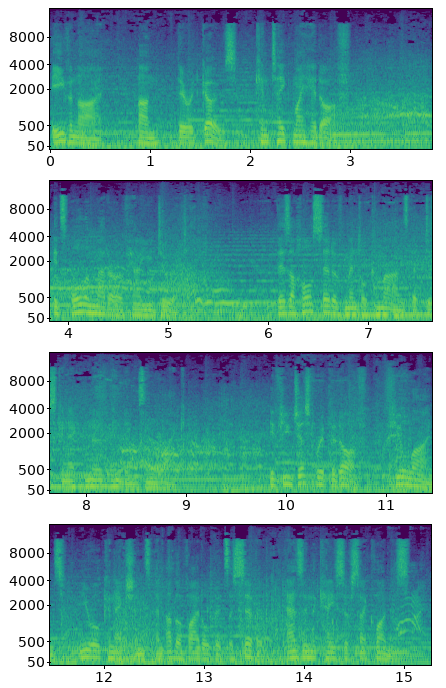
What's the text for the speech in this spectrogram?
even I, un, there it goes, can take my head off. It's all a matter of how you do it. There's a whole set of mental commands that disconnect nerve endings and the like. If you just rip it off, fuel lines, neural connections and other vital bits are severed, as in the case of Cyclonus.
